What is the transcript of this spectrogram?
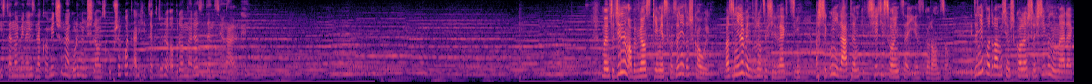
i stanowi najznakomitszy na Górnym Śląsku przykład architektury obronnej Moim codziennym obowiązkiem jest chodzenie do szkoły. Bardzo nie lubię dłużących się lekcji, a szczególnie latem, kiedy świeci słońce i jest gorąco. Jedynie podoba mi się w szkole szczęśliwy numerek,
